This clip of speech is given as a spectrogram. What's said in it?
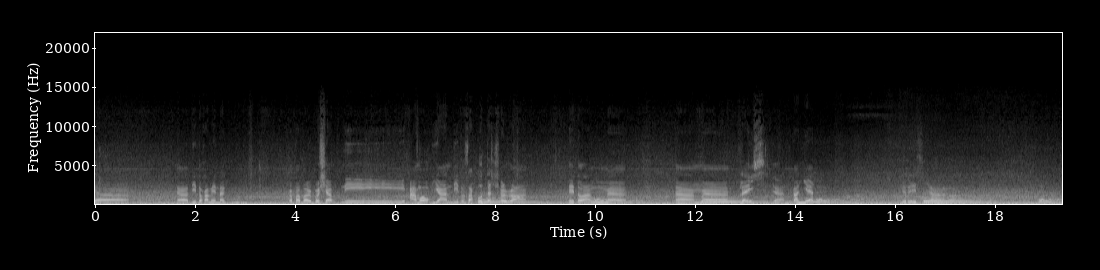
ah, ah, dito kami nag barbershop ni Amo. Yan dito sa Puta Sharon. Ito ang ah, ang ah, place. Yan, Daniel. Here is yan. oh.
